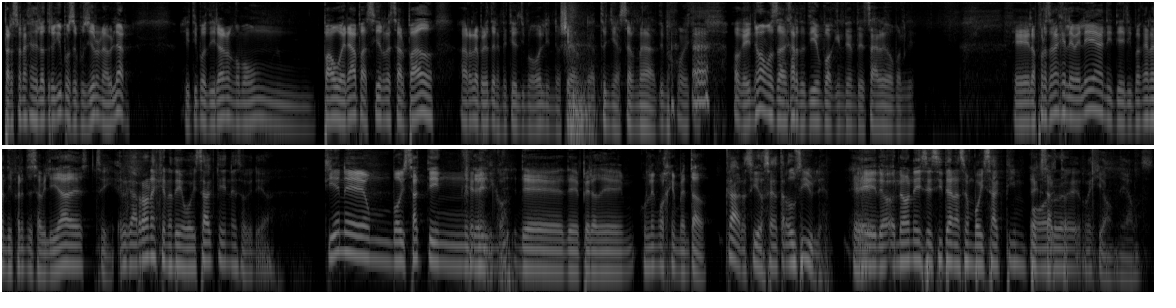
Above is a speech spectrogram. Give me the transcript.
personajes del otro equipo se pusieron a hablar. Y tipo tiraron como un power up así resarpado. Agarré la pelota, les metió el último gol y no llegaron ni a, ni a hacer nada. Tipo, como ok, no vamos a dejarte tiempo a que intentes algo porque. Eh, los personajes le pelean y te tipo, ganan diferentes habilidades. Sí, el garrón es que no tiene voice acting, eso quería. Tiene un voice acting Genérico. de, de- pero de un lenguaje inventado. Claro, sí, o sea, traducible. Eh, Eh, no, no necesitan hacer un voice acting por Exacto. región, digamos.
